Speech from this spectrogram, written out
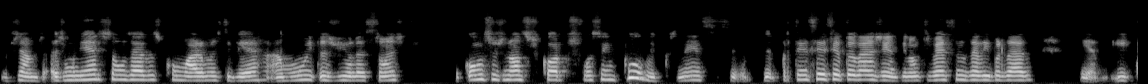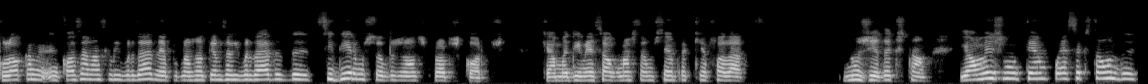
vejamos, as mulheres são usadas como armas de guerra, há muitas violações, como se os nossos corpos fossem públicos, né? se, se pertencessem a toda a gente e não tivéssemos a liberdade, e, e em causa a nossa liberdade, né? porque nós não temos a liberdade de decidirmos sobre os nossos próprios corpos, que é uma dimensão que nós estamos sempre aqui a falar no G da questão. E ao mesmo tempo essa questão de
